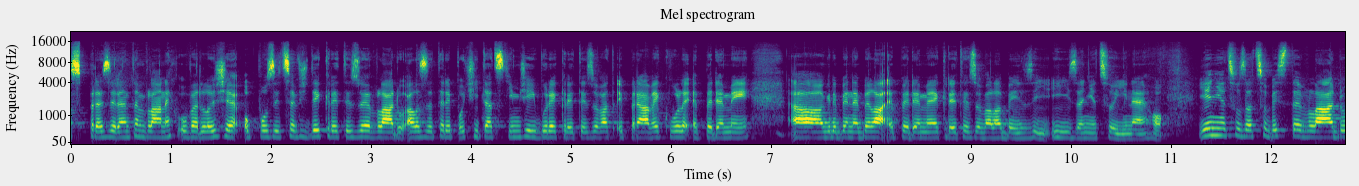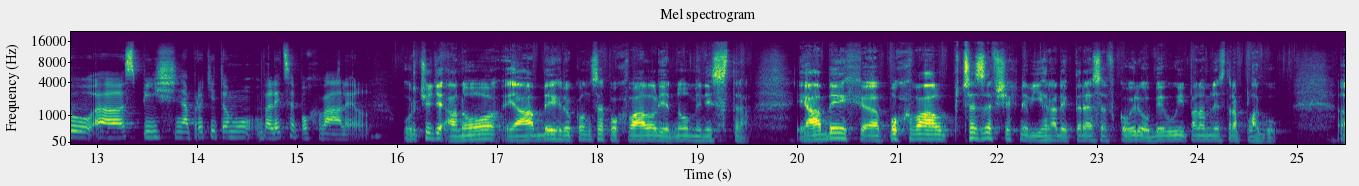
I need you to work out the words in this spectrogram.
s prezidentem v Lánech uvedl, že opozice vždy kritizuje vládu, ale lze tedy počítat s tím, že ji bude kritizovat i právě kvůli epidemii. Kdyby nebyla epidemie, kritizovala by ji za něco jiného. Je něco, za co byste vládu eh, spíš naproti tomu velice pochválil? Určitě ano, já bych dokonce pochválil jednoho ministra. Já bych eh, pochvál přeze všechny výhrady, které se v covidu objevují, pana ministra Plagu. Eh,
